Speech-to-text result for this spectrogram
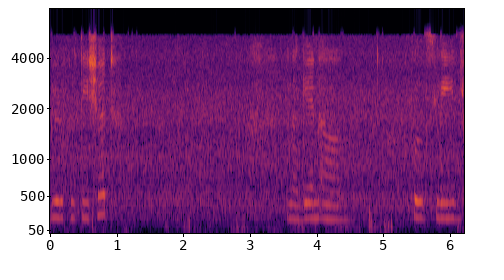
Beautiful t-shirt. And again a full sleeved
